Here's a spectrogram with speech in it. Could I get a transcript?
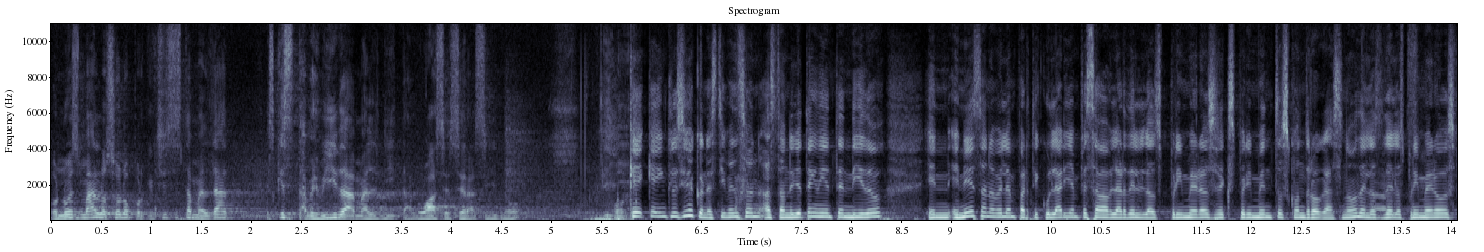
o no es malo solo porque existe esta maldad. Es que esta bebida maldita lo hace ser así, ¿no? Que, que inclusive con Stevenson, hasta donde yo tenía entendido, en, en esa novela en particular ya empezaba a hablar de los primeros experimentos con drogas, ¿no? de, los, de los primeros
